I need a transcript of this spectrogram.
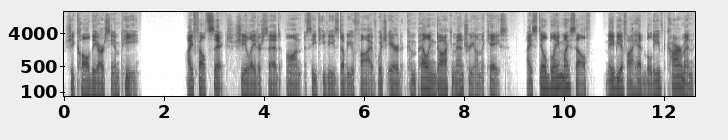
She called the RCMP. I felt sick, she later said on CTV's W5, which aired a compelling documentary on the case. I still blame myself, Maybe if I had believed Carmen,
